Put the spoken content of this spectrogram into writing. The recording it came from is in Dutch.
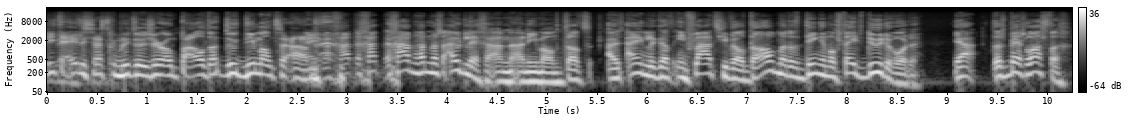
niet de hele 60 minuten Jerome Powell, dat doet niemand Nee, ga, ga, ga, ga maar eens uitleggen aan, aan iemand dat uiteindelijk dat inflatie wel daalt, maar dat dingen nog steeds duurder worden. Ja, dat is best lastig.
